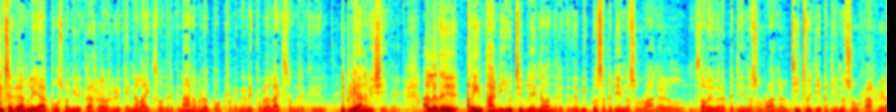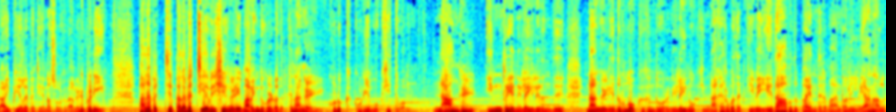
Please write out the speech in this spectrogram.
இன்ஸ்டாகிராமில் யார் போஸ்ட் பண்ணியிருக்கிறார்கள்? அவர்களுக்கு என்ன லைக்ஸ் வந்திருக்கு? நான் எவ்வளவு போட்டிருக்கேன்? எனக்கு எவ்வளோ லைக்ஸ் வந்திருக்கு? இப்படியான விஷயங்கள். அல்லது அதையும் தாண்டி யூடியூப்ல என்ன வந்திருக்குது? பிக் பாஸை பற்றி என்ன சொல்றாங்க சவைவரை பற்றி என்ன சொல்றாங்க டி டுவெண்ட்டியை பற்றி என்ன சொல்கிறார்கள்? ஐபிஎல்லை பற்றி என்ன சொல்கிறார்கள்? இப்படி பல பற்றிய பல பற்றிய விஷயங்களையும் அறிந்து கொள்வதற்கு நாங்கள் கொடுக்கக்கூடிய முக்கியத்துவம். நாங்கள் இன்றைய நிலையிலிருந்து நாங்கள் எதிர்நோக்குகின்ற ஒரு நிலை நோக்கி நகர்வதற்கு இவை ஏதாவது பயன் தருமா என்றால் இல்லை. ஆனால்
